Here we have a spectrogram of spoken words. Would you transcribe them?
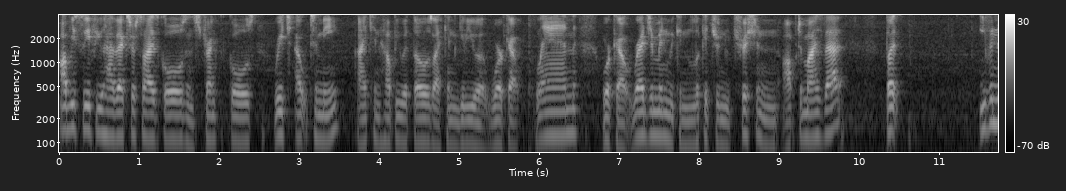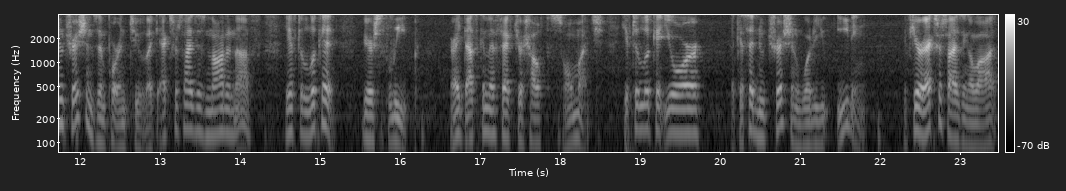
Obviously, if you have exercise goals and strength goals, reach out to me. I can help you with those. I can give you a workout plan, workout regimen. We can look at your nutrition and optimize that. But even nutrition is important too. Like exercise is not enough. You have to look at your sleep, right? That's going to affect your health so much. You have to look at your, like I said, nutrition. What are you eating? If you're exercising a lot,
